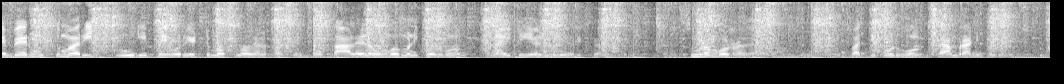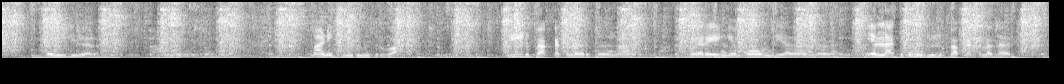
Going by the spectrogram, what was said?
என் பேர் முத்துமாரி. இங்கே இப்போ ஒரு எட்டு மாதமாக வேலை பார்த்தேன் காலையில் ஒம்பது மணிக்கு வருவோம். நைட்டு ஏழு மணி வரைக்கும் வேலை. சூடம் போடுற வேலை. பத்தி போடுவோம். சாம்பிராணி போடுவோம். டெய்லி வேலை. மணிக்கு இருபது ரூபா. வீடு பக்கத்தில் இருக்கிறதுனால வேறு எங்கேயும் போக முடியாது அதனால எல்லாத்துக்குமே வீடு பக்கத்தில் தான் இருக்குது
